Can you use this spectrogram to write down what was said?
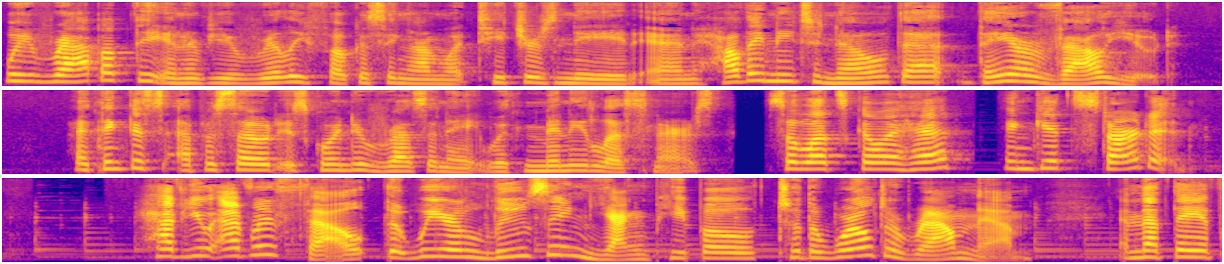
We wrap up the interview really focusing on what teachers need and how they need to know that they are valued. I think this episode is going to resonate with many listeners, so let's go ahead and get started. Have you ever felt that we are losing young people to the world around them and that they have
